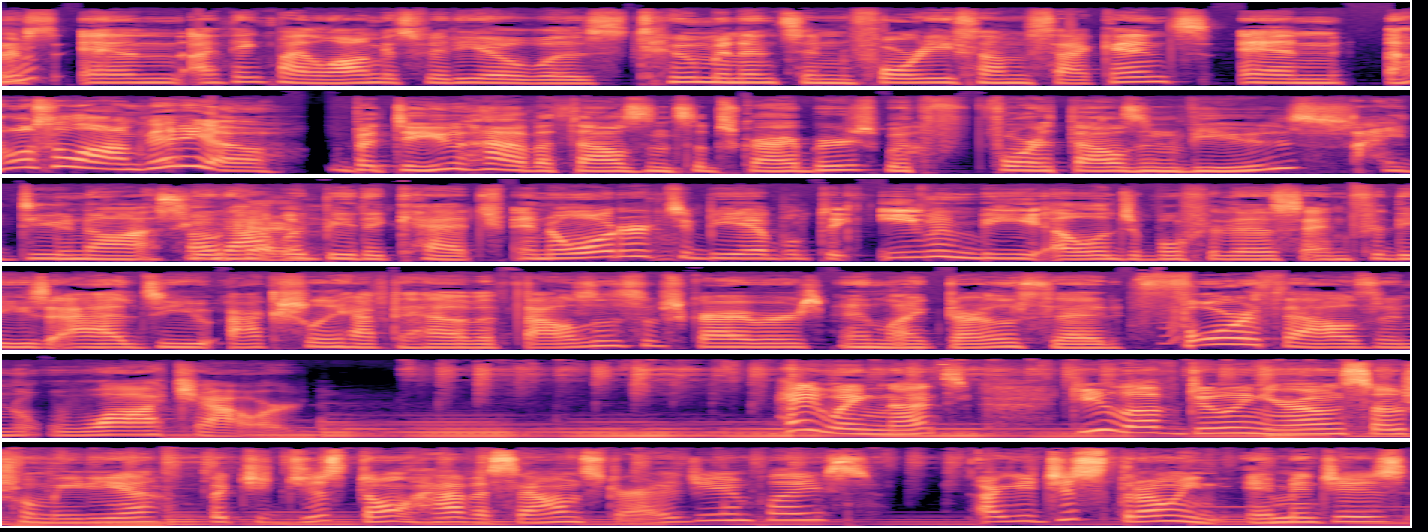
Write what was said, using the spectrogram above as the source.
course. And I think my longest video was two minutes and 40 some seconds. And that was a long video. But do you have a thousand subscribers with 4,000 views? I do not. See, Okay. that would be the catch. In order to be able to even be eligible for this and for these ads, you actually have to have a thousand subscribers. And like Darla said, 4,000 watch hours. Hey, Wingnuts, do you love doing your own social media, but you just don't have a sound strategy in place? Are you just throwing images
